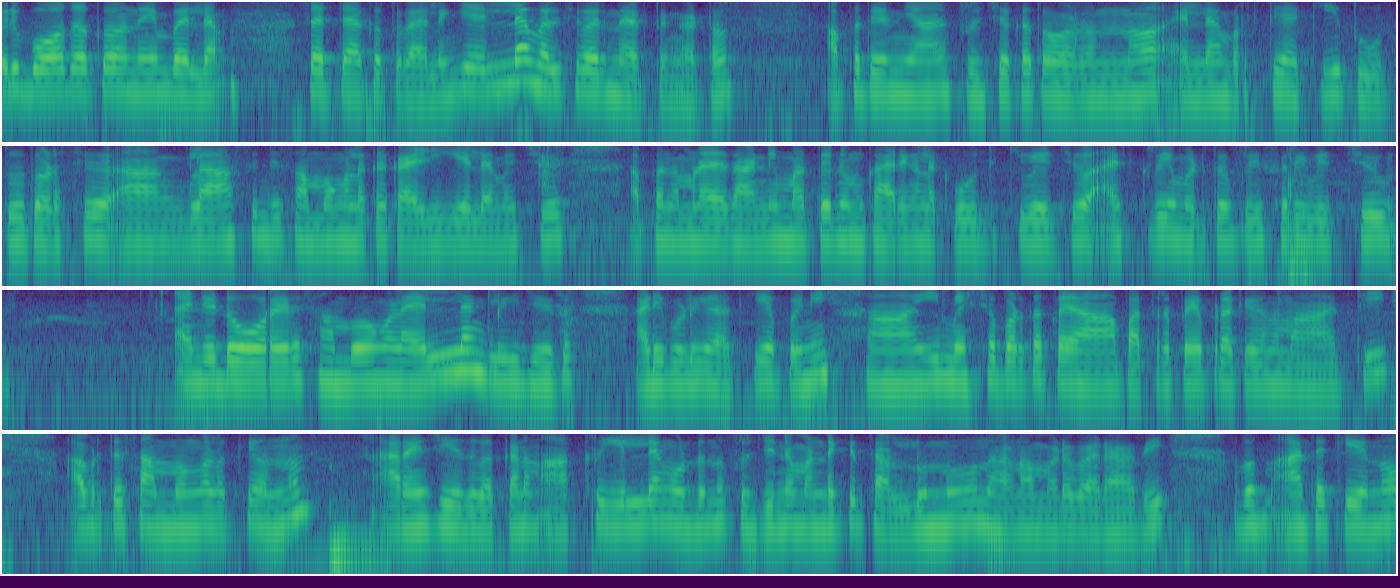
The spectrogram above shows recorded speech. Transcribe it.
ഒരു ബോധമൊക്കെ വന്നുകഴിയുമ്പോൾ എല്ലാം സെറ്റാക്കത്തുള്ളൂ അല്ലെങ്കിൽ എല്ലാം വലിച്ചു വരുന്ന നേരത്തും കേട്ടോ. അപ്പോഴത്തേനും ഞാൻ ഫ്രിഡ്ജൊക്കെ തുറന്ന് എല്ലാം വൃത്തിയാക്കി തൂത്ത് തുടച്ച് ഗ്ലാസിന്റെ സംഭവങ്ങളൊക്കെ കഴുകിയെല്ലാം വെച്ചു അപ്പോൾ നമ്മുടെ തണ്ണിമത്തനും കാര്യങ്ങളൊക്കെ ഒതുക്കി വെച്ചു ഐസ്ക്രീം എടുത്ത് ഫ്രീസറിൽ വെച്ചു അതിന്റെ ഡോറയുടെ സംഭവങ്ങളെല്ലാം ക്ലീൻ ചെയ്ത് അടിപൊളിയാക്കി. അപ്പോൾ ഇനി ഈ മേശപ്പുറത്തെ പത്രപേപ്പറൊക്കെ ഒന്ന് മാറ്റി അവിടുത്തെ സംഭവങ്ങളൊക്കെ ഒന്ന് അറേഞ്ച് ചെയ്ത് വെക്കണം. ആ എല്ലാം കൊണ്ടുവന്ന് ഫ്രിഡ്ജിന്റെ മണ്ടയ്ക്ക് തള്ളുന്നു എന്നാണ് നമ്മുടെ പരാതി. അപ്പം അതൊക്കെ ഒന്ന്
